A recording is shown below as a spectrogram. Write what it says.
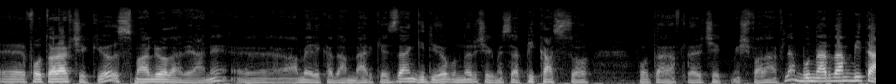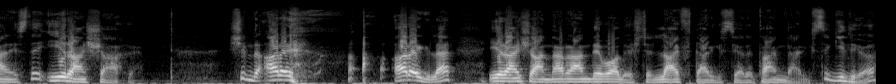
e, fotoğraf çekiyor. Ismarlıyorlar yani. E, Amerika'dan, merkezden gidiyor. Bunları çekiyor. Mesela Picasso fotoğrafları çekmiş falan filan. Bunlardan bir tanesi de İran Şahı. Şimdi Ara, Ara Güler İran Şahı'ndan randevu alıyor işte Life dergisi ya da Time dergisi gidiyor.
